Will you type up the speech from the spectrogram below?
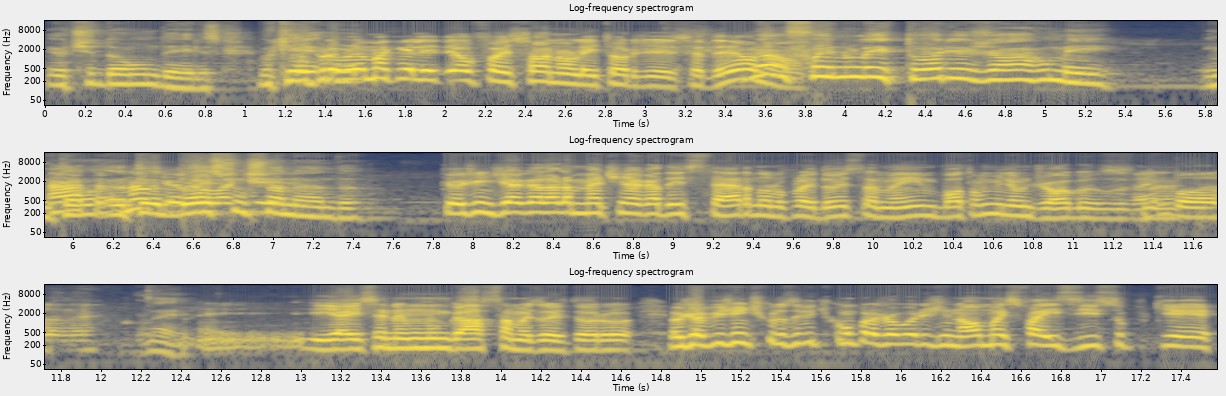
eu te dou um deles. Porque o problema eu... que ele deu foi só no leitor de CD ou não? Não, foi no leitor e eu já arrumei. Então ah, tá. eu não, tenho dois funcionando. Que... Porque hoje em dia a galera mete em HD externo no Play 2 também, bota um milhão de jogos. Vai né? embora, né? É. E, e, aí você não, não, gasta mais o leitor. Eu já vi gente, inclusive, que compra jogo original, mas faz isso porque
